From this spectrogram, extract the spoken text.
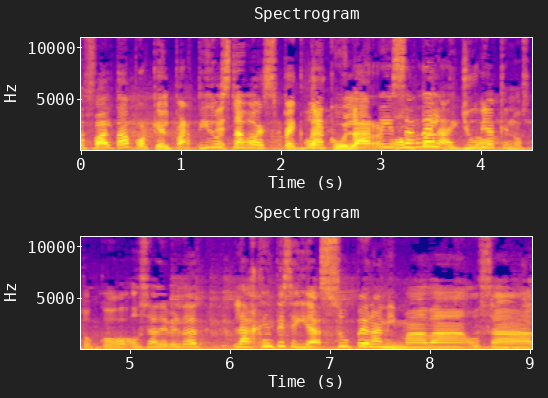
hizo falta porque el partido estaba estuvo espectacular. bueno, a pesar de la lluvia que nos tocó, o sea, de verdad, la gente seguía súper animada, o sea,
